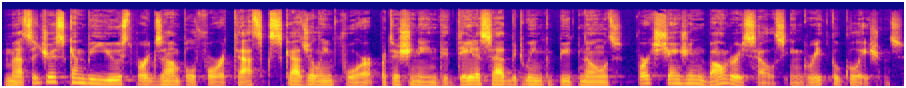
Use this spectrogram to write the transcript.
Messages can be used, for example, for task scheduling, for partitioning the dataset between compute nodes, for exchanging boundary cells in grid calculations.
